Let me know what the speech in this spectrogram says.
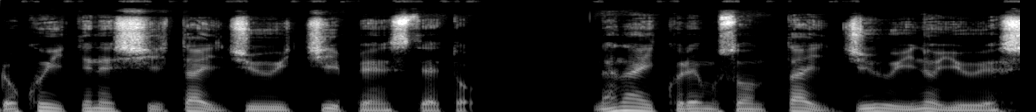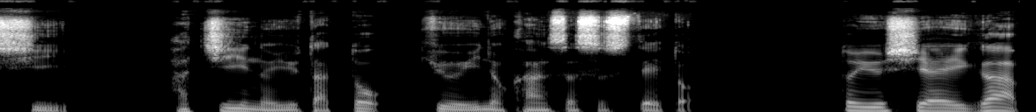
6位テネシー対11位ペンステート、7位クレムソン対10位の USC、8位のユタと9位のカンサスステートという試合が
